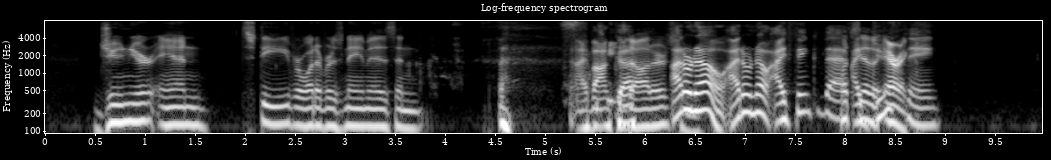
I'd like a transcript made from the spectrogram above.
Junior and Steve or whatever his name is and Ivanka's daughters I don't know. I don't know. I think that What's I other- do Eric? think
